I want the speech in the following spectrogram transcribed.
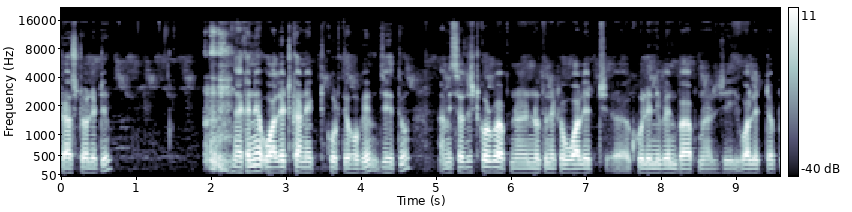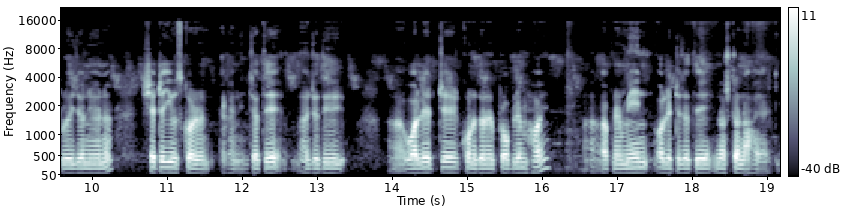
ট্রাস্ট ওয়ালেটে এখানে ওয়ালেট কানেক্ট করতে হবে, যেহেতু আমি সাজেস্ট করব আপনার নতুন একটা ওয়ালেট খুলে নেবেন বা আপনার যে ওয়ালেটটা প্রয়োজনীয় না, সেটা ইউজ করবেন এখানে। যাতে যদি ওয়ালেটের কোনো ধরনের প্রবলেম হয় আপনার মেইন ওয়ালেটটা যাতে নষ্ট না হয় আর কি।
